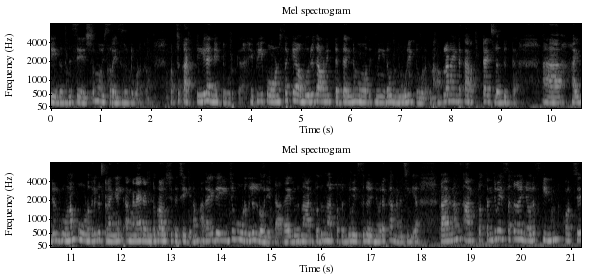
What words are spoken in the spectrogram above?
ചെയ്തതിന് ശേഷം മോയ്സ്ചറൈസർ ഇട്ട് കൊടുക്കണം. കുറച്ച് കട്ടിയിൽ തന്നെ ഇട്ട് കൊടുക്കുക. ഇപ്പൊ ഈ പോൺസ് ഒക്കെ ആകുമ്പോൾ ഒരു തവണ ഇട്ടിട്ട് അതിന്റെ മോ മീതെ ഒന്നും കൂടി ഇട്ട് കൊടുക്കണം. അപ്പോഴാണ് അതിന്റെ കറക്റ്റ് ആയിട്ടുള്ളത് കിട്ടുക. അതിന്റെ ഒരു ഗുണം കൂടുതൽ കിട്ടണമെങ്കിൽ അങ്ങനെ രണ്ട് പ്രാവശ്യമൊക്കെ ചെയ്യണം. അതായത് ഏജ് കൂടുതലുള്ളവർ കേട്ടോ. അതായത് ഒരു നാൽപ്പത് നാൽപ്പത്തഞ്ച് വയസ്സ് കഴിഞ്ഞവരൊക്കെ അങ്ങനെ ചെയ്യുക കാരണം നാൽപ്പത്തഞ്ച് വയസ്സൊക്കെ കഴിഞ്ഞവരെ സ്കിൻ കുറച്ച്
